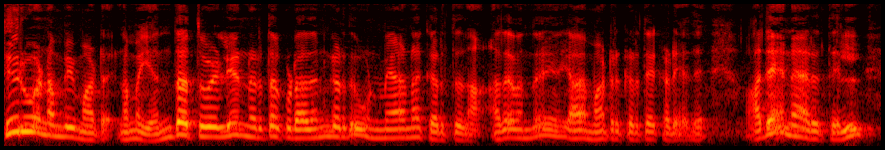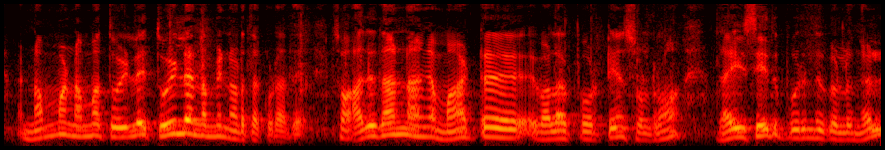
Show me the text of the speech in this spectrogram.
தீர்வை நம்பி மாட்டேன் நம்ம எந்த தொழிலையும் நிறுத்தக்கூடாதுங்கிறது உண்மையான கருத்து தான். அதை வந்து யார் மாற்று கருத்தே கிடையாது. அதே நேரத்தில் நம்ம நம்ம தொழிலை தொழிலை நம்பி நடத்தக்கூடாது. ஸோ அதுதான் நாங்கள் மாட்டு வளர்ப்போர்ட்டையும் சொல்கிறோம் தயவுசெய்து புரிந்து கொள்ளுங்கள்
